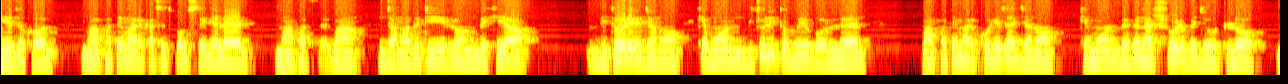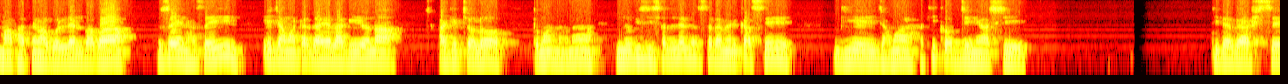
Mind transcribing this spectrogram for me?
নিয়ে যখন মা ফাতেমার কাছে পৌঁছে গেলেন, মা ফাতেমা, জামা দুটির রং দেখিয়া ভিতরে যেন কেমন বিচলিত হয়ে পড়লেন। মা ফাতেমার কলেজায় যেন কেমন বেদনার সুর বেজে উঠল। মা ফাতেমা বললেন, বাবা হুসাইন হাসাইন এই জামাটা গায়ে লাগিও না। আগে চলো তোমার নানা নবীজি সাল্লাল্লাহু সাল্লামের কাছে গিয়ে জামার হাকিকত জেনে আসি। কিতাবে আসছে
